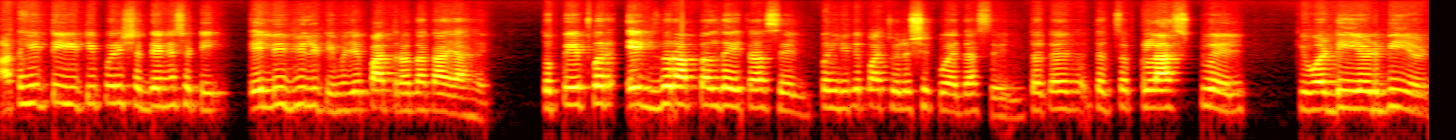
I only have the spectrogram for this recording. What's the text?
आता ही टीईटी परीक्षा देण्यासाठी एलिजिबिलिटी म्हणजे पात्रता काय आहे? तो पेपर एक जर आपल्याला द्यायचा असेल पहिली ते पाचवीला शिकवायचं असेल तर त्याचं क्लास ट्वेल्व किंवा डीएड बीएड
